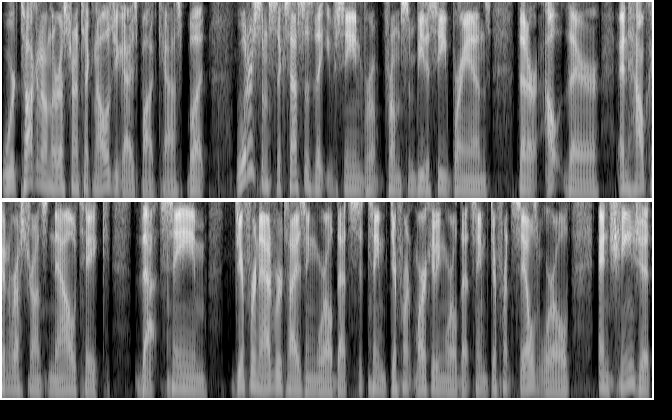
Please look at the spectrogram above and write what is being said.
we're talking on the Restaurant Technology Guys podcast, but what are some successes that you've seen from, from some B2C brands that are out there, and how can restaurants now take that same different advertising world, that same different marketing world, that same different sales world, and change it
